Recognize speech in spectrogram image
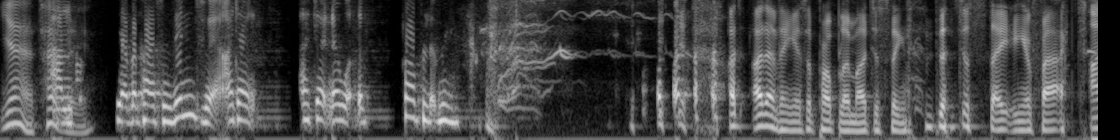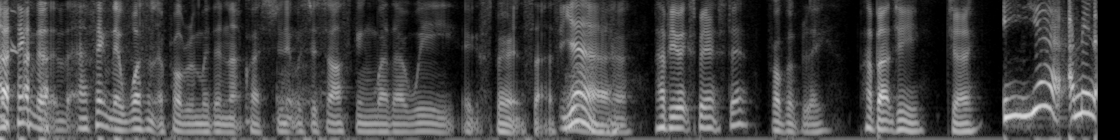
Yeah, and totally. the other person's into it? I don't I don't know what the problem is. I, I don't think it's a problem. I just think they're just stating a fact. I think that I think there wasn't a problem within that question. It was just asking whether we experienced that as well. yeah. Have you experienced it? probably. How about you, Jo? Yeah, I mean,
